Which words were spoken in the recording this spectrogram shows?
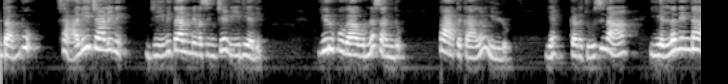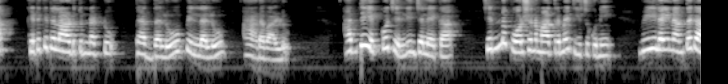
డబ్బు చాలీ చాలిని జీవితాలు నివసించే వీధి అది. ఇరుకుగా ఉన్న సందు పాతకాలం ఇల్లు. ఎక్కడ చూసినా ఇళ్ళ నిండా కిటకిటలాడుతున్నట్టు పెద్దలు పిల్లలు ఆడవాళ్ళు. అద్దె ఎక్కువ చెల్లించలేక చిన్న పోర్షన్ మాత్రమే తీసుకుని వీలైనంతగా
